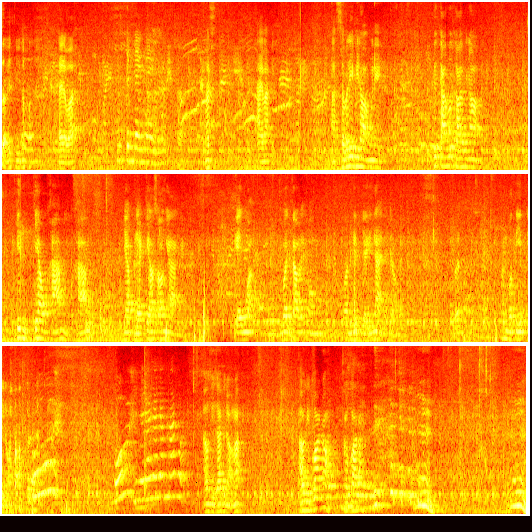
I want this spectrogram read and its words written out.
สวัสดีเนาะอะไรหรอวะมันเป็นแดงแดงๆนะมาทายมาพี่อะสวัสดีพี่น้องวันนี้คือเกาคือเกาพี่น้องกินแก้วค้ามหรือค้ามแก้วแปลกแก้วซองอย่างไงแกงหวะวันเก่าเลยของวันเห็ดใหญ่ง่ายเลยเดี๋ยวเลยเบิดมันบตีตีเนาะ โอ้ยโอ้ยอยังยังยังนัดหมดเอาสีซาพี่น้องเนาะเอาสีก้อนเนาะเอาก้อนเนาะอืมอืม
